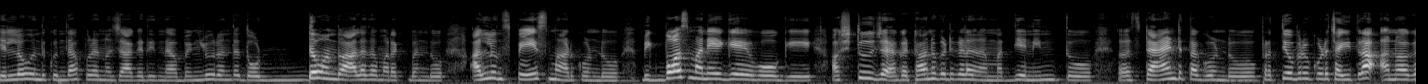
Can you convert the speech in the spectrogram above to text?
ಎಲ್ಲೋ ಒಂದು ಕುಂದಾಪುರ ಅನ್ನೋ ಜಾಗದಿಂದ ಬೆಂಗಳೂರು ಅಂತ ದೊಡ್ಡ ಒಂದು ಆಲದ ಮರಕ್ಕೆ ಬಂದು ಅಲ್ಲೊಂದು ಸ್ಪೇಸ್ ಮಾಡಿಕೊಂಡು ಬಿಗ್ ಬಾಸ್ ಮನೆಗೆ ಹೋಗಿ ಅಷ್ಟು ಜ ಘಟಾನುಘಟಿಗಳ ಮಧ್ಯೆ ನಿಂತು ಸ್ಟ್ಯಾಂಡ್ ತಗೊಂಡು ಪ್ರತಿಯೊಬ್ಬರು ಕೂಡ ಚೈತ್ರ ಅನ್ನುವಾಗ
